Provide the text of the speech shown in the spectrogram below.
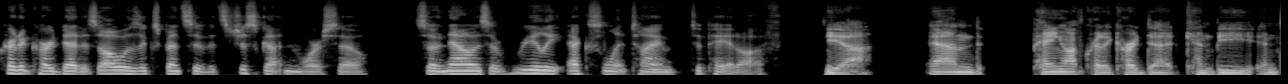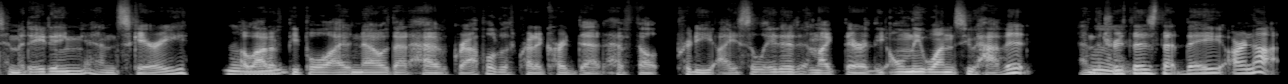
Credit card debt is always expensive. It's just gotten more so. So now is a really excellent time to pay it off. Yeah. And paying off credit card debt can be intimidating and scary. Mm-hmm. A lot of mm-hmm. people I know that have grappled with credit card debt have felt pretty isolated and like they're the only ones who have it. And the mm. truth is that they are not.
